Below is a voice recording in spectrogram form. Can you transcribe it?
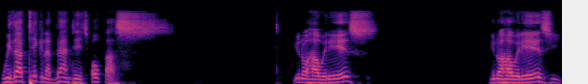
without taking advantage of us. You know how it is. You know how it is. You,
